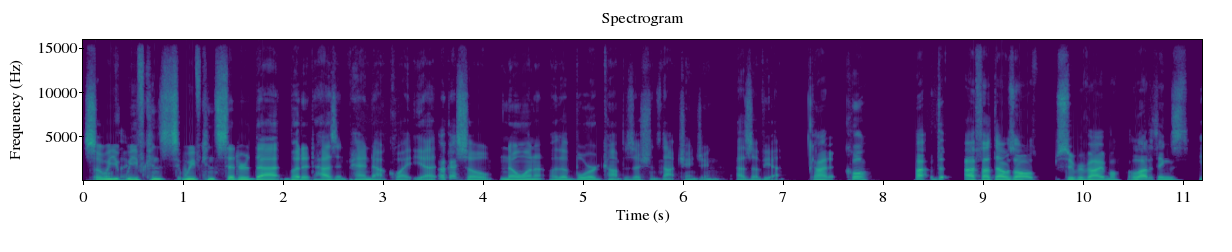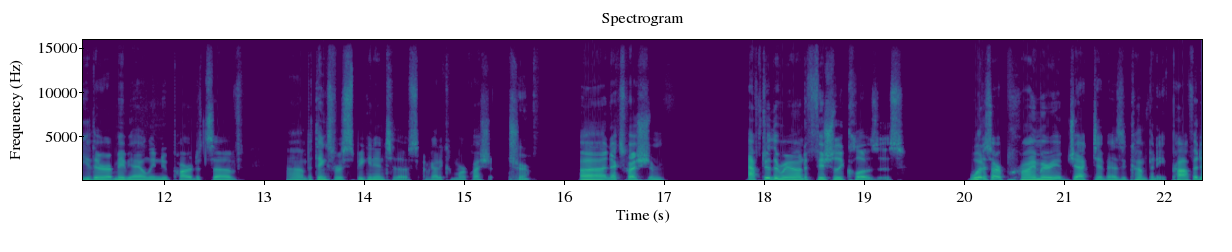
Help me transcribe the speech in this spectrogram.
So we we've cons- we've considered that, but it hasn't panned out quite yet. Okay. So no one the board composition's not changing as of yet. Got it. Cool. Uh, th- I thought that was all super valuable. A lot of things either maybe I only knew parts of, um, but thanks for speaking into those. I've got a couple more questions. Sure. Uh, next question. After the round officially closes, what is our primary objective as a company? Profit-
